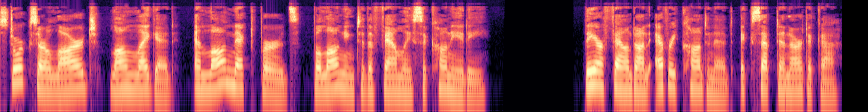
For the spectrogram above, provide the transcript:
Storks are large, long-legged, and long-necked birds belonging to the family Ciconiidae. They are found on every continent except Antarctica.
